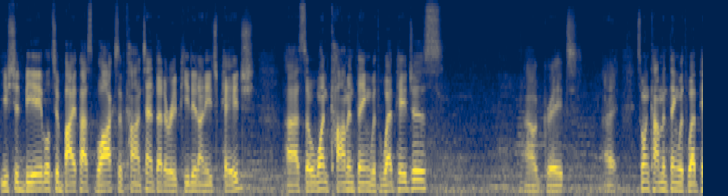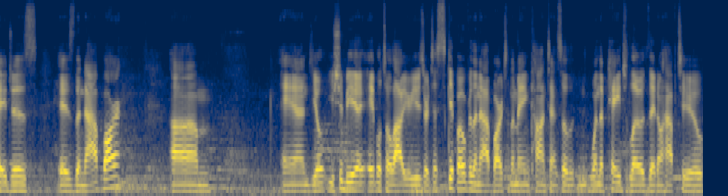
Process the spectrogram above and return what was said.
You should be able to bypass blocks of content that are repeated on each page. Uh, so one common thing with web pages, oh great. All right, so one common thing with web pages is the nav bar. Um, and you should be able to allow your user to skip over the nav bar to the main content so when the page loads, they don't have to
